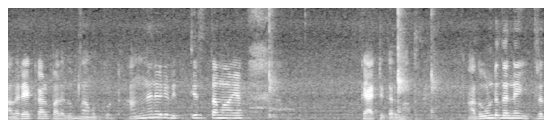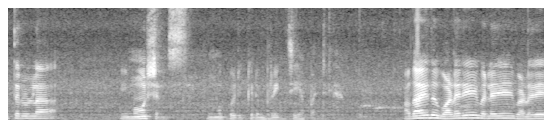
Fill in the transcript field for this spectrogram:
അവരെക്കാൾ പലതും നമുക്കുണ്ട്. അങ്ങനെ ഒരു വ്യത്യസ്തമായ കാറ്റഗറി മാത്രം. അതുകൊണ്ട് തന്നെ ഇത്തരത്തിലുള്ള ഇമോഷൻസ് നമുക്കൊരിക്കലും ബ്രേക്ക് ചെയ്യാൻ പറ്റില്ല. അതായത് വളരെ വളരെ വളരെ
